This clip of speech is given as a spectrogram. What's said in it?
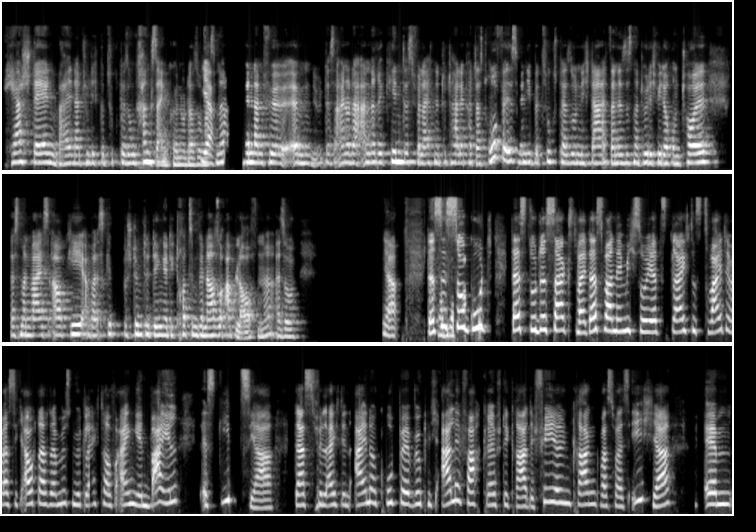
herstellen, weil natürlich Bezugspersonen krank sein können oder sowas. Ja. Ne? Wenn dann für ähm, das ein oder andere Kind das vielleicht eine totale Katastrophe ist, wenn die Bezugsperson nicht da ist, dann ist es natürlich wiederum toll, dass man weiß, ah, okay, aber es gibt bestimmte Dinge, die trotzdem genauso ablaufen. Ne? Also ja, das ist so gut, dass du das sagst, weil das war nämlich so jetzt gleich das Zweite, was ich auch dachte, da müssen wir gleich drauf eingehen, weil es gibt's ja, dass vielleicht in einer Gruppe wirklich alle Fachkräfte gerade fehlen, krank, was weiß ich, ja, ähm,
